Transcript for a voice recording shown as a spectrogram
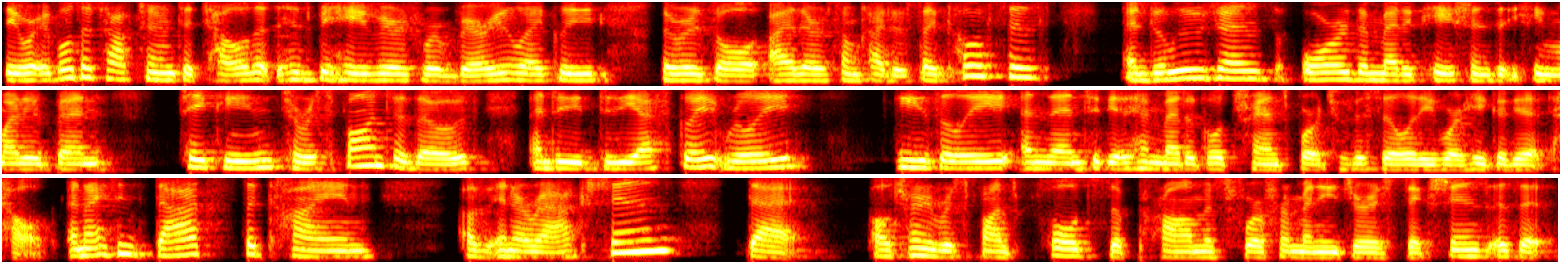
they were able to talk to him to tell that his behaviors were very likely the result either of some kind of psychosis and delusions or the medications that he might have been taking to respond to those and to de-escalate really easily and then to get him medical transport to a facility where he could get help. And I think that's the kind of interaction that alternative response holds the promise for for many jurisdictions is that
